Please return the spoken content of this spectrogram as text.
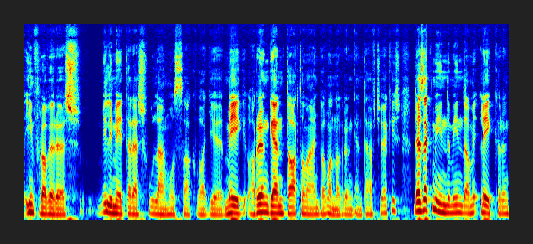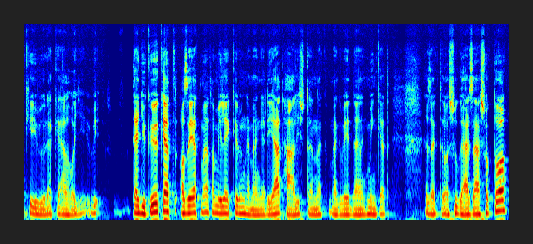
infravörös, milliméteres hullámhosszak, vagy még a röntgen tartományban vannak röntgen távcsövek is, de ezek mind-mind a légkörön kívülre kell, hogy tegyük őket, azért, mert a mi légkörünk nem engedi át, hál' Istennek megvédenek minket ezektől a sugárzásoktól.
